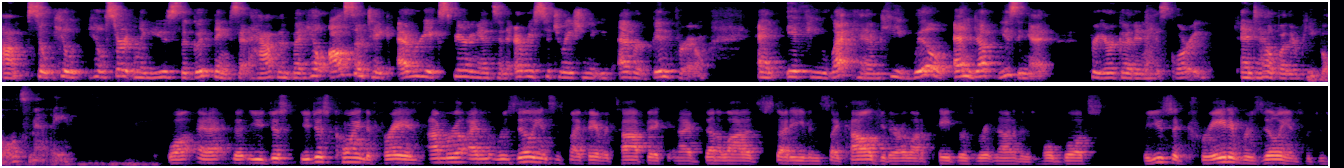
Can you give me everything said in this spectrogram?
um, so he'll he'll certainly use the good things that happen, but he'll also take every experience and every situation that you've ever been through, and if you let him, he will end up using it for your good and his glory and to help other people ultimately. Well, and that you just you just coined a phrase. I'm real. I, resilience is my favorite topic, and I've done a lot of study, even psychology. There are a lot of papers written on it. There's whole books. But you said creative resilience, which is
